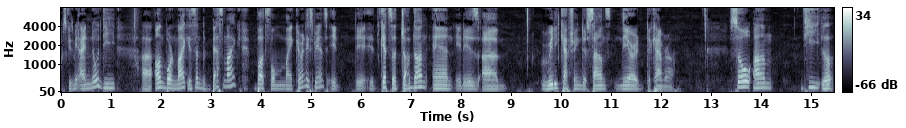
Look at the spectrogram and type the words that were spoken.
excuse me, I know the uh, onboard mic isn't the best mic, but from my current experience, it it, it gets the job done and it is um, really capturing the sounds near the camera. So um, the l-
